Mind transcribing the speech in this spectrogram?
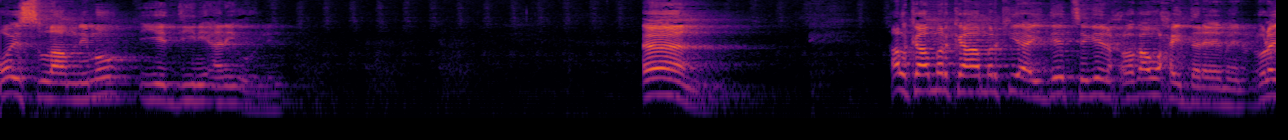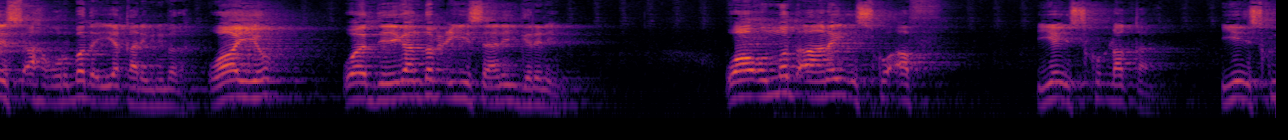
oo islaamnimo iyo diini aanay oolin halkaa markaa markii ay dee tegeen xoogaa waxay dareemeen culays ah qurbada iyo qariibnimada. Waayo waa deegaan dabcigiisa aanay garanayn. Waa ummad aanay isku af iyo isku dhaqan iyo isku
